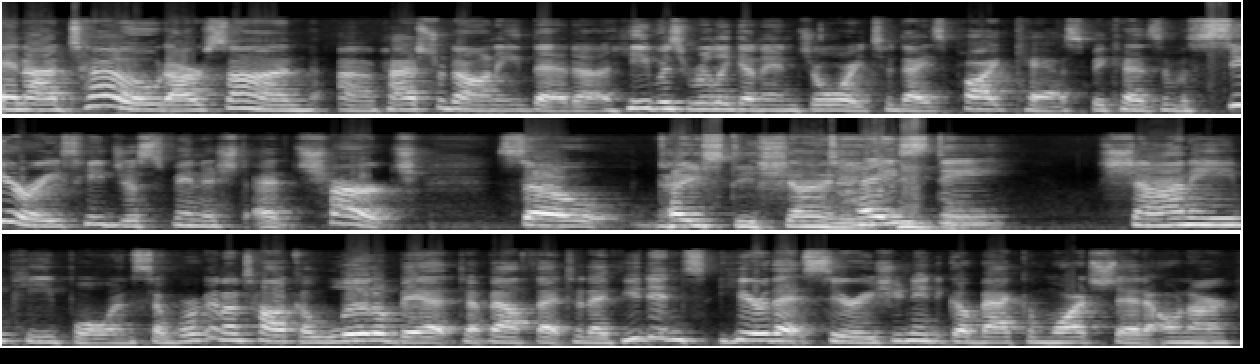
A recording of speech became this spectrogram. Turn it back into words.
and I told our son, uh, Pastor Donnie, that uh, he was really going to enjoy today's podcast because of a series he just finished at church. So Tasty, shiny tasty, people. shiny people. And so we're going to talk a little bit about that today. If you didn't hear that series, you need to go back and watch that on our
